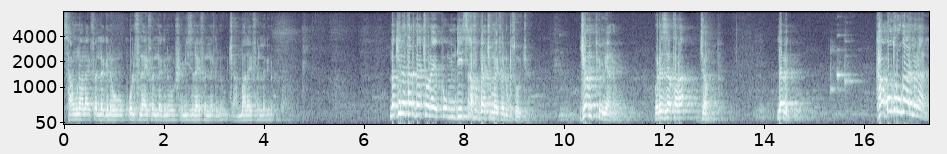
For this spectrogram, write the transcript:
ሳሙና ላይ ፈለግ ነው፣ ቁልፍ ላይ ፈለግ ሸሚዝ ላይ ፈለግ ነው፣ ጫማ ላይ ፈለግ መኪና ታርጋቸው ላይ እኮ እንዲጻፍባቸው የማይፈልጉ ሰዎች ጀምፕ የሚያደርጉ። ወደዛ ተራ ጀምፕ። ለምን? ጋር ምን አለ?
